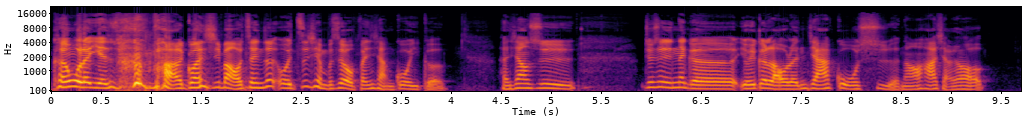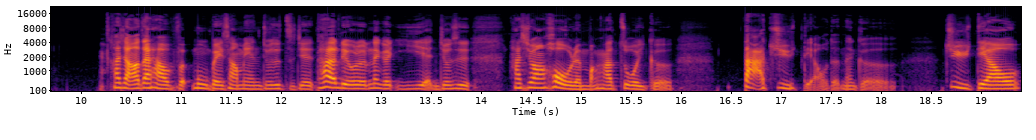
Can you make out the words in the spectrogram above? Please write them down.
可能我的演算法的关系吧，我真正我之前不是有分享过一个，很像是就是那个有一个老人家过世了，然后他想要他想要在他的墓碑上面，就是直接他留了那个遗言，就是他希望后人帮他做一个大巨雕的那个巨雕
